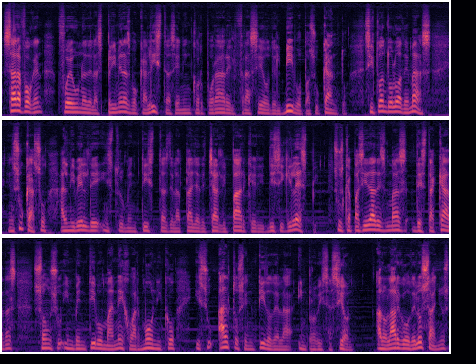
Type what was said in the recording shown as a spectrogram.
Sarah Vaughan fue una de las primeras vocalistas en incorporar el fraseo del vivo para su canto, situándolo además, en su caso, al nivel de instrumentistas de la talla de Charlie Parker y Dizzy Gillespie. Sus capacidades más destacadas son su inventivo manejo armónico y su alto sentido de la improvisación. A lo largo de los años,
